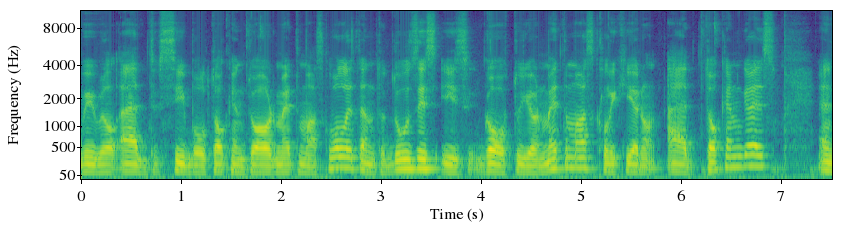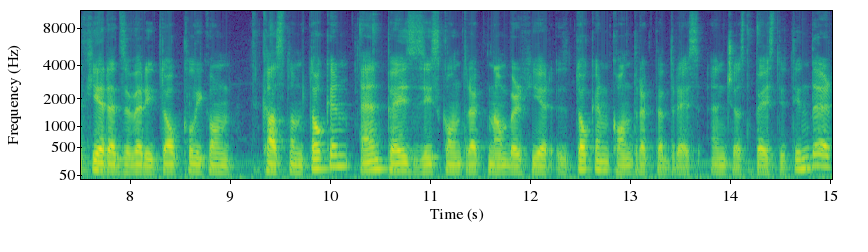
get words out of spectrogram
we will add CBULL token to our MetaMask wallet and to do this is go to your MetaMask, click here on add token guys and here at the very top click on custom token and paste this contract number here, token contract address and just paste it in there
